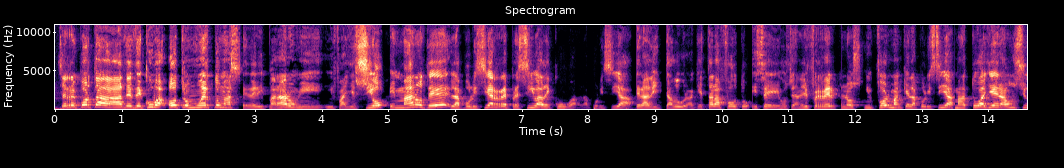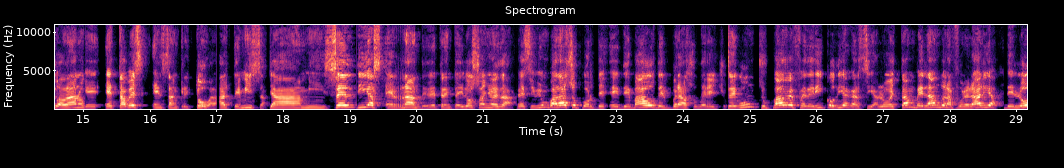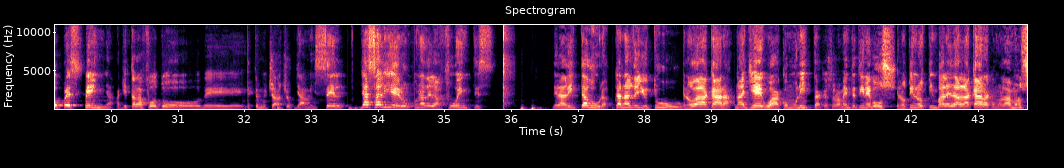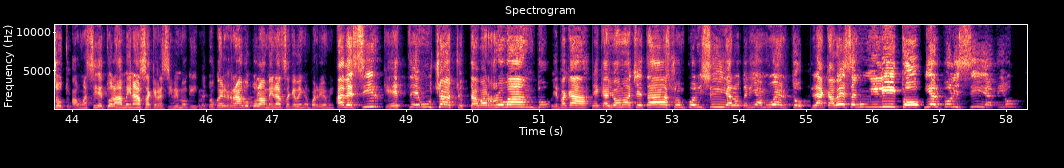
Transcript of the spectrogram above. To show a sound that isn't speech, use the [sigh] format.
Se reporta desde Cuba otro muerto más. Le dispararon y, falleció en manos de la policía represiva de Cuba, la policía de la dictadura. Aquí está la foto. Dice José Daniel Ferrer. Nos informan que la policía mató ayer a un ciudadano que esta vez en San Cristóbal, Artemisa, Yamisel Díaz Hernández, de 32 años de edad. Recibió un balazo por eh, debajo del brazo derecho. Según su padre Federico Díaz García, lo están velando en la funeraria de López Peña. Aquí está la foto de este muchacho, Yamisel. Ya salieron una de las fuentes de la dictadura, un canal de YouTube que no da la cara, una yegua comunista que solamente tiene voz, que no tiene los timbales de dar la cara como la damos nosotros, aún así de todas las amenazas que recibimos aquí, me toca el rabo todas las amenazas que vengan para arriba de mí, a decir que este muchacho estaba robando, oye para acá, le cayó a machetazo a un policía, lo tenía muerto, la cabeza en un hilito y el policía tiró un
